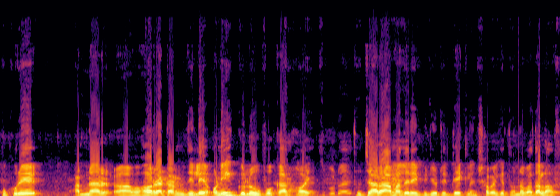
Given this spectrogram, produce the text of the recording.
পুকুরে আপনার হরাটান দিলে অনেকগুলো উপকার হয়। তো যারা আমাদের এই ভিডিওটি দেখলেন, সবাইকে ধন্যবাদ। আল্লাহ হাফেজ।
